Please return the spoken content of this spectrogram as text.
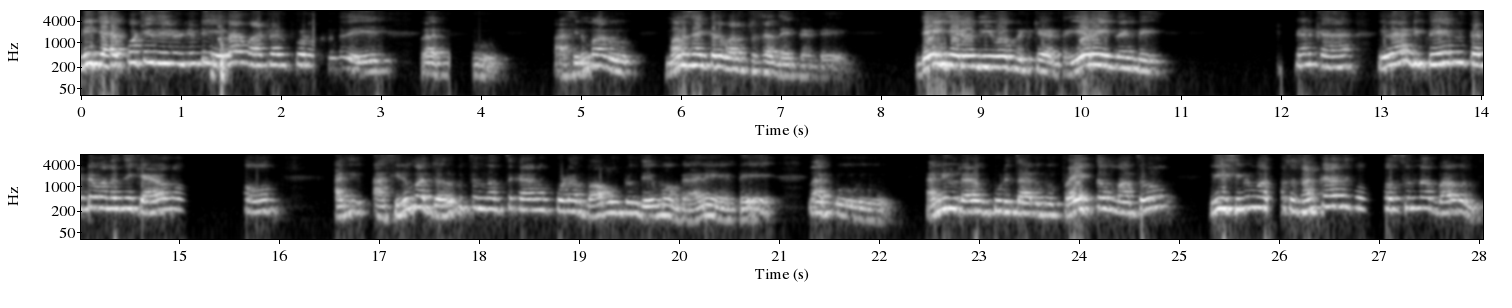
నేను చెప్పొచ్చేది ఏంటంటే ఇలా మాట్లాడుకోవడం అనేది నాకు ఆ సినిమాలు మనశంకర వరప్రసాద్ ఏంటండి జై చిరంజీవో పెట్టాడు. ఏమైందండి? కనుక ఇలాంటి పేర్లు పెట్టడం అన్నది కేవలం అది ఆ సినిమా జరుగుతున్నంత కాలం కూడా బాగుంటుందేమో కానీ అండి నాకు అనిల్ రావుపూడి తాలూకు ప్రయత్నం మాత్రం ఈ సినిమా సంక్రాంతికి వస్తున్నా బాగుంది.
